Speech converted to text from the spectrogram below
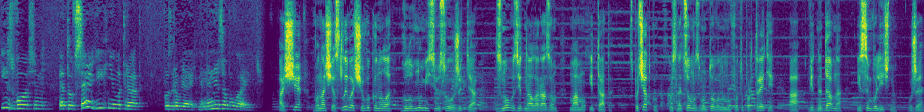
і з восьмим. Це все їхній отряд. Поздравляють мене, не забувають. А ще вона щаслива, що виконала головну місію свого життя знову з'єднала разом маму і тата. Спочатку ось на цьому змонтованому фотопортреті, а віднедавна і символічно уже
